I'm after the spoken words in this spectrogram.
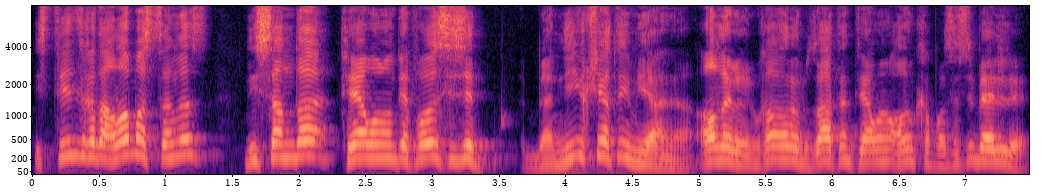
İstediğiniz kadar alamazsanız Nisan'da TMO'nun deposu sizin. Ben niye yükselteyim yani? Alayım kalırım. Zaten TMO'nun alım kapasitesi belli.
